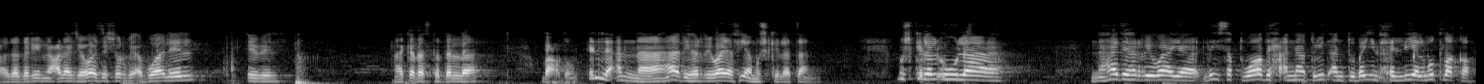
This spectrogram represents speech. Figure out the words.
هذا دليل على جواز شرب أبوال الإبل. هكذا استدل بعضهم. إلا أن هذه الرواية فيها مشكلتان. المشكلة الأولى أن هذه الرواية ليست واضحة أنها تريد أن تبين حلية المطلقة.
